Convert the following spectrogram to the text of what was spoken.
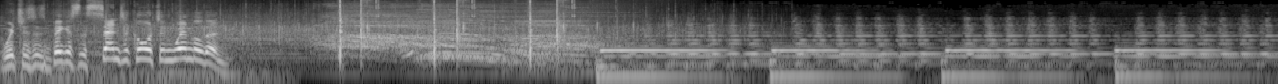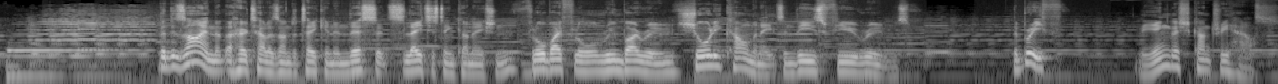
which is as big as the centre court in Wimbledon. The design that the hotel has undertaken in this, its latest incarnation, floor by floor, room by room, surely culminates in these few rooms. The brief The English Country House.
